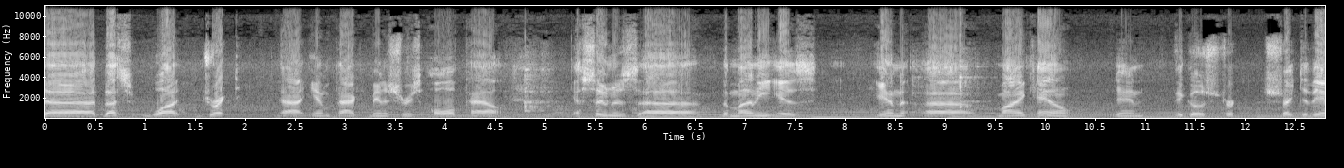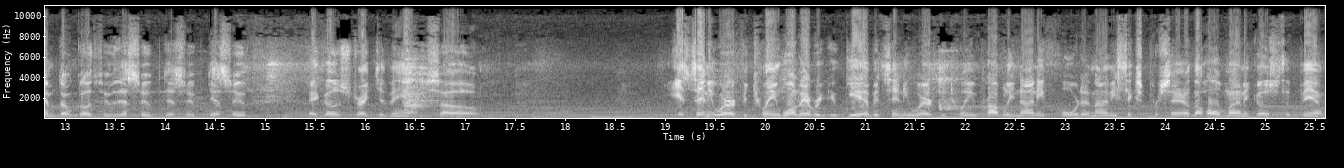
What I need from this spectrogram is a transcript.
uh, that's what Direct uh, Impact Ministries all about. As soon as uh, the money is in uh, my account, then it goes straight straight to them. Don't go through this hoop, this hoop, this hoop. It goes straight to them. So it's anywhere between whatever you give. It's anywhere between probably 94 to 96 percent of the whole money goes to them.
